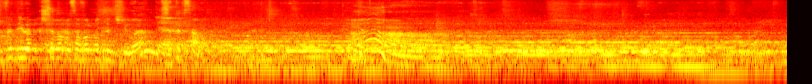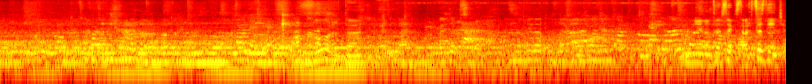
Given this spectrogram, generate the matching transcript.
wybiłem krzywo, bo za wolno kręciłem? Nie, tak samo. O kurde. Za wiele to jest ekstra, chcę zdjęcie.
